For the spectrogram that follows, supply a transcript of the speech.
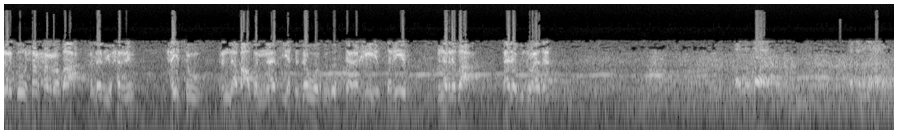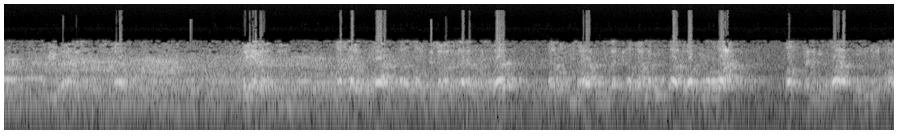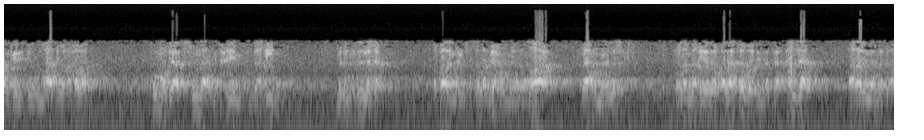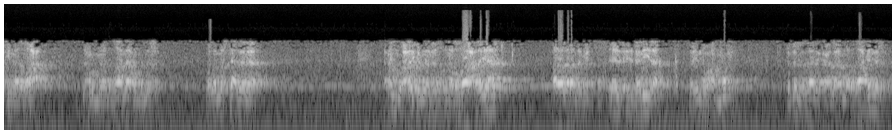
نرجو شرح الرضاع الذي يحرم حيث أن بعض الناس يتزوج أخت أخيه الصغير من الرضاعة هل يجوز هذا؟ الرضاعة قد أوضحه نبينا عليه الصلاة والسلام وبين وأصله القرآن. قال الله جل وعلا من أهل المحرمات قال أمهاتكم التي أرضعنكم وأخواتكم من موجود في الأمهات والأخوات. ثم جاءت السنة بتحريم الباقين مثل مثل النسب. فقال النبي صلى الله عليه وسلم يحرم من الرضاع ما يحرم من النسب. ولما قيل له ألا تزوج ابنة حمزة؟ قال إن ابنة أخينا رضاعة يحرم من الرضاع ما يحرم من النسب. ولما استأذن عم عائشة من الرضاع عليها قال لها النبي صلى الله عليه وسلم له فإنه عمك. فدل ذلك على أن الرضاع كالنسب.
